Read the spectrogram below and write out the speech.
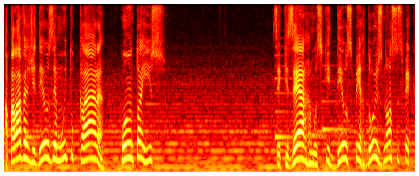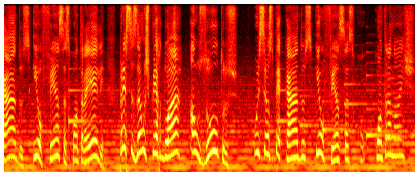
A palavra de Deus é muito clara quanto a isso. Se quisermos que Deus perdoe os nossos pecados e ofensas contra Ele, precisamos perdoar aos outros os seus pecados e ofensas contra nós.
